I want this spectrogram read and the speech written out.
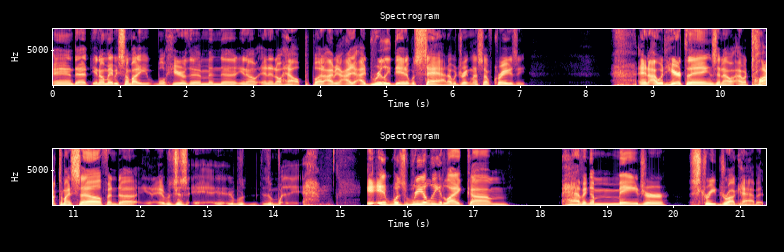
and that you know maybe somebody will hear them and uh, you know and it'll help. But i mean I, I really did. It was sad. I would drink myself crazy. And i would hear things and i, I would talk to myself and uh, it was just it, it, it was really like um, having a major street drug habit.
